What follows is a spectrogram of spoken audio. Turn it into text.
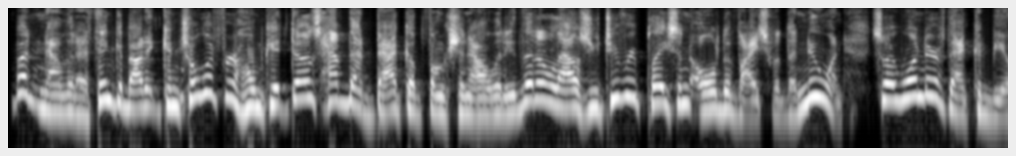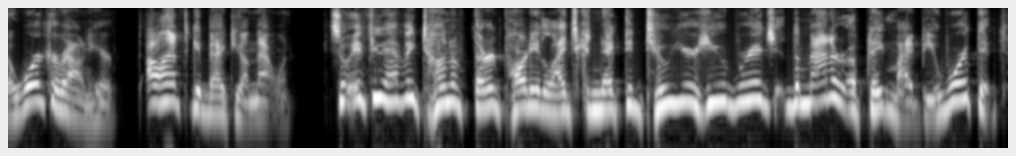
But now that I think about it, Controller for HomeKit does have that backup functionality that allows you to replace an old device with a new one, so I wonder if that could be a workaround here. I'll have to get back to you on that one. So if you have a ton of third-party lights connected to your Hue bridge, the Matter update might be worth it.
